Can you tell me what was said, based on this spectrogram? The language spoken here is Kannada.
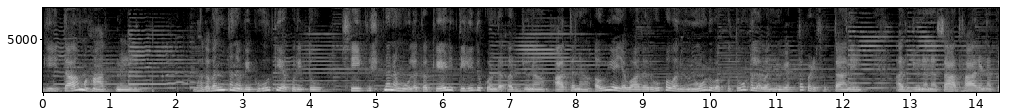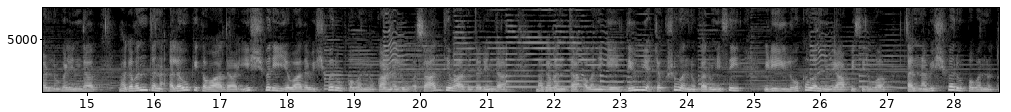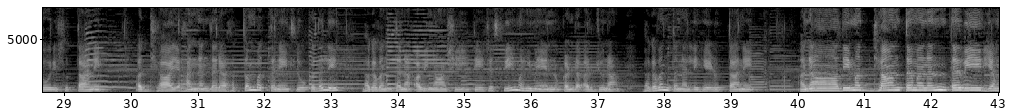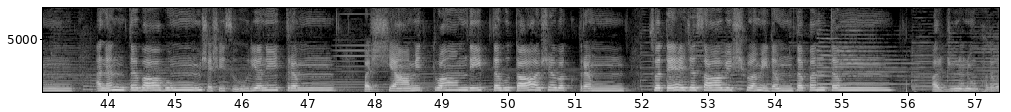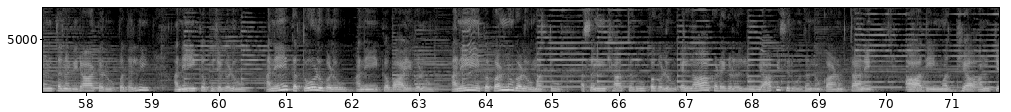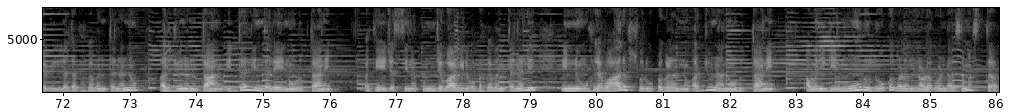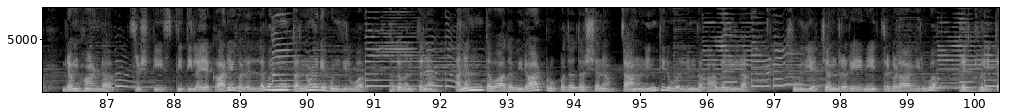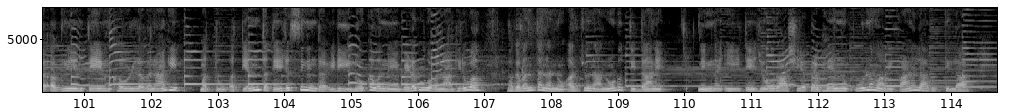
ಗೀತಾ ಮಹಾತ್ಮೆ. ಭಗವಂತನ ವಿಭೂತಿಯ ಕುರಿತು ಶ್ರೀಕೃಷ್ಣನ ಮೂಲಕ ಕೇಳಿ ತಿಳಿದುಕೊಂಡ ಅರ್ಜುನ ಆತನ ಅವ್ಯಯವಾದ ರೂಪವನ್ನು ನೋಡುವ ಕುತೂಹಲವನ್ನು ವ್ಯಕ್ತಪಡಿಸುತ್ತಾನೆ. ಅರ್ಜುನನ ಸಾಧಾರಣ ಕಣ್ಣುಗಳಿಂದ ಭಗವಂತನ ಅಲೌಕಿಕವಾದ ಈಶ್ವರೀಯವಾದ ವಿಶ್ವರೂಪವನ್ನು ಕಾಣಲು ಅಸಾಧ್ಯವಾದುದರಿಂದ ಭಗವಂತ ಅವನಿಗೆ ದಿವ್ಯ ಚಕ್ಷುವನ್ನು ಕರುಣಿಸಿ ಇಡೀ ಲೋಕವನ್ನು ವ್ಯಾಪಿಸಿರುವ ತನ್ನ ವಿಶ್ವರೂಪವನ್ನು ತೋರಿಸುತ್ತಾನೆ. ಅಧ್ಯಾಯ ಹನ್ನೊಂದರ ಹತ್ತೊಂಬತ್ತನೇ ಶ್ಲೋಕದಲ್ಲಿ ಭಗವಂತನ ಅವಿನಾಶಿ ತೇಜಸ್ವಿ ಮಹಿಮೆಯನ್ನು ಕಂಡ ಅರ್ಜುನ ಭಗವಂತನಲ್ಲಿ ಹೇಳುತ್ತಾನೆ, ಅನಾದಿ ಮಧ್ಯಾಂತಮನಂತ ವೀರ್ಯಂ, ಅನಂತ ಬಾಹುಂ ಶಶಿ ಸೂರ್ಯನೇತ್ರಂ ಪಶ್ಯಾಮಿ ತ್ವಾಂ ದೀಪ್ತಹುತಾಶವಕ್ತ್ರಂ ಸ್ವತೇಜಸಾ ವಿಶ್ವಮಿದಂ ತಪಂತಂ. ಅರ್ಜುನನು ಭಗವಂತನ ವಿರಾಟ ರೂಪದಲ್ಲಿ ಅನೇಕ ಭುಜಗಳು, ಅನೇಕ ತೋಳುಗಳು, ಅನೇಕ ಬಾಯಿಗಳು, ಅನೇಕ ಕಣ್ಣುಗಳು ಮತ್ತು ಅಸಂಖ್ಯಾತ ರೂಪಗಳು ಎಲ್ಲ ಕಡೆಗಳಲ್ಲೂ ವ್ಯಾಪಿಸಿರುವುದನ್ನು ಕಾಣುತ್ತಾನೆ. ಆದಿ, ಮಧ್ಯ, ಅಂತ್ಯವಿಲ್ಲದ ಭಗವಂತನನ್ನು ಅರ್ಜುನನು ತಾನು ಇದ್ದಲ್ಲಿಂದಲೇ ನೋಡುತ್ತಾನೆ. ತೇಜಸ್ಸಿನ ಪುಂಜವಾಗಿರುವ ಭಗವಂತನಲ್ಲಿ ಇನ್ನೂ ಹಲವಾರು ಸ್ವರೂಪಗಳನ್ನು ಅರ್ಜುನ ನೋಡುತ್ತಾನೆ. ಅವನಿಗೆ ಮೂರು ಲೋಕಗಳನ್ನೊಳಗೊಂಡ ಸಮಸ್ತ ಬ್ರಹ್ಮಾಂಡ, ಸೃಷ್ಟಿ, ಸ್ಥಿತಿಲಯ ಕಾರ್ಯಗಳೆಲ್ಲವನ್ನೂ ತನ್ನೊಳಗೆ ಹೊಂದಿರುವ ಭಗವಂತನ ಅನಂತವಾದ ವಿರಾಟ್ ರೂಪದ ದರ್ಶನ ತಾನು ನಿಂತಿರುವಲ್ಲಿಂದ ಆಗಲಿಲ್ಲ. ಸೂರ್ಯ ಚಂದ್ರರೇ ನೇತ್ರಗಳಾಗಿರುವ ಪ್ರಜ್ವಲಿತ ಅಗ್ನಿಯಂತೆ ಮುಖವುಳ್ಳವನಾಗಿ ಮತ್ತು ಅತ್ಯಂತ ತೇಜಸ್ಸಿನಿಂದ ಇಡೀ ಲೋಕವನ್ನೇ ಬೆಳಗುವವನಾಗಿರುವ ಭಗವಂತನನ್ನು ಅರ್ಜುನ ನೋಡುತ್ತಿದ್ದಾನೆ. ನಿನ್ನ ಈ ತೇಜೋರಾಶಿಯ ಪ್ರಭೆಯನ್ನು ಪೂರ್ಣವಾಗಿ ಕಾಣಲಾಗುತ್ತಿಲ್ಲ.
